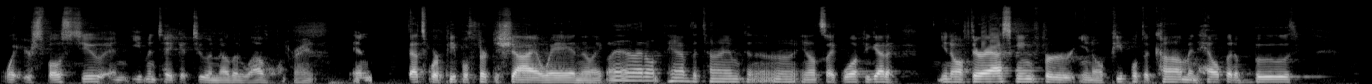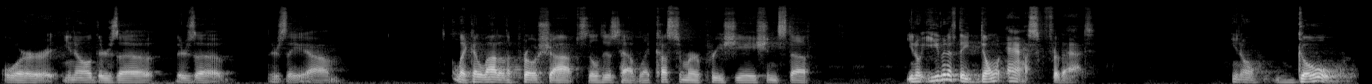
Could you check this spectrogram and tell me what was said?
what you're supposed to and even take it to another level. Right. And that's where people start to shy away and they're like well i don't have the time. Uh, you know it's like well if you got to you know if they're asking for you know people to come and help at a booth or you know there's a there's a there's a um, like a lot of the pro shops they'll just have like customer appreciation stuff you know even if they don't ask for that you know go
